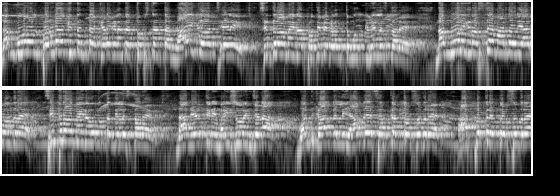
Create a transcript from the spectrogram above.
ನಮ್ಮ ಊರಲ್ಲಿ ಬರಡಾಗಿದ್ದಂತ ಕೆರೆಗಳನ್ನ ತುಂಬಿಸಿದಂತ ನಾಯಕ ಅಂತ ಹೇಳಿ ಸಿದ್ದರಾಮಯ್ಯನವರ ಪ್ರತಿಭೆಗಳನ್ನು ತುಂಬ ನಿಲ್ಲಿಸ್ತಾರೆ. ನಮ್ಮೂರಿಗೆ ರಸ್ತೆ ಮಾಡಿದವರು ಯಾರು ಅಂದ್ರೆ ಸಿದ್ದರಾಮಯ್ಯನವರು ಅಂತ ನಿಲ್ಲಿಸ್ತಾರೆ. ನಾನು ಹೇಳ್ತೀನಿ ಮೈಸೂರಿನ ಜನ, ಒಂದ್ ಕಾಲದಲ್ಲಿ ಯಾವುದೇ ಸರ್ಕಲ್ ತೋರಿಸಿದ್ರೆ, ಆಸ್ಪತ್ರೆ ತೋರಿಸಿದ್ರೆ,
